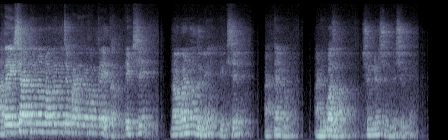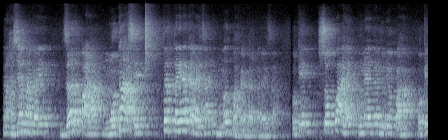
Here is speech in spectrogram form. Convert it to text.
आता एकशे अठ्ठ्याण्णव नव्याण्णवच्या पाड्यात काय येतात एकशे नव्याण्णव दुने एकशे अठ्ठ्याण्णव आणि वजा शून्य शून्य शून्य. तर अशा प्रकारे जर पाडा मोठा असेल तर तयार करायचा आणि मग भागाकार करायचा. ओके? सोपं आहे. पुन्हा एकदा व्हिडिओ पहा. ओके?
